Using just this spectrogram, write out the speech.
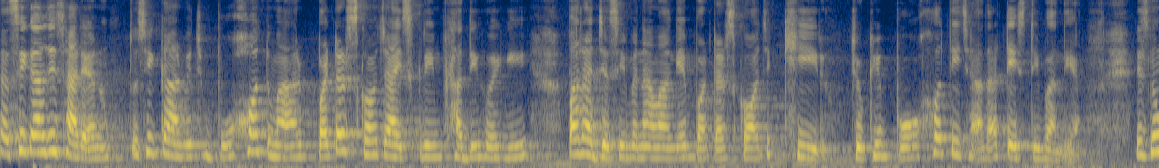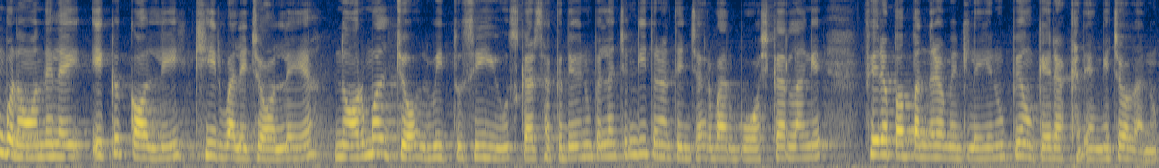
ਸਤਿ ਸ਼੍ਰੀ ਅਕਾਲ ਜੀ ਸਾਰਿਆਂ ਨੂੰ। ਤੁਸੀਂ ਘਰ ਵਿੱਚ ਬਹੁਤ ਵਾਰ ਬਟਰ ਸਕੌਚ ਆਈਸਕ੍ਰੀਮ ਖਾਧੀ ਹੋਏਗੀ, ਪਰ ਅੱਜ ਅਸੀਂ ਬਣਾਵਾਂਗੇ ਬਟਰ ਸਕੌਚ ਖੀਰ, ਜੋ ਕਿ ਬਹੁਤ ਹੀ ਜ਼ਿਆਦਾ ਟੇਸਟੀ ਬਣਦੀ ਆ। ਇਸ ਨੂੰ ਬਣਾਉਣ ਦੇ ਲਈ ਇੱਕ ਕੌਲੀ ਖੀਰ ਵਾਲੇ ਚੌਲ ਲਏ ਆ। ਨਾਰਮਲ ਚੌਲ ਵੀ ਤੁਸੀਂ ਯੂਜ਼ ਕਰ ਸਕਦੇ ਹੋ। ਇਹਨੂੰ ਪਹਿਲਾਂ ਚੰਗੀ ਤਰ੍ਹਾਂ ਤਿੰਨ ਚਾਰ ਵਾਰ ਵਾਸ਼ ਕਰ ਲਾਂਗੇ, ਫਿਰ ਆਪਾਂ 15 ਮਿੰਟ ਲਈ ਇਹਨੂੰ ਭਿਉਂ ਕੇ ਰੱਖ ਦਿਆਂਗੇ ਚੌਲਾਂ ਨੂੰ।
